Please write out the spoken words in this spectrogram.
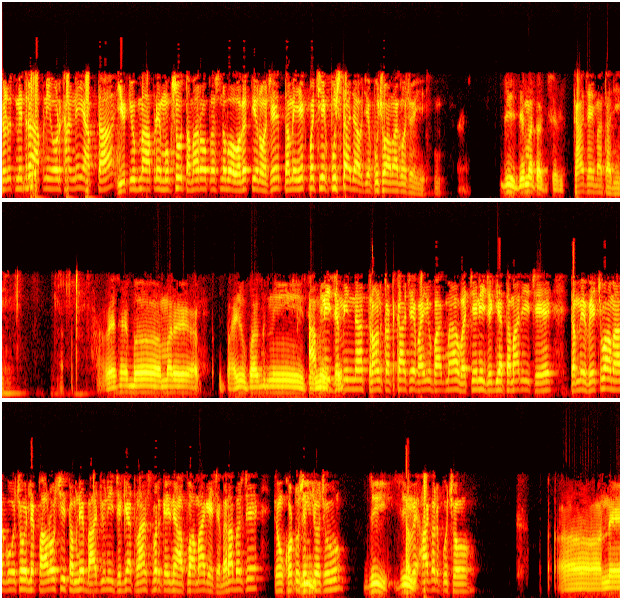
ખેડૂત મિત્ર આપની ઓળખાણ નહીં આપતા. યુટ્યુબમાં આપણે મૂકશું. તમારો પ્રશ્ન બહુ અગત્યનો છે. તમે એક પછી એક પૂછતા જાઓ જે પૂછવા માંગો છો એ. જી જય માતાજી સાહેબ. હા જય માતાજી. હવે સાહેબ અમારે ભાઈ ભાગની આપની જમીનના ત્રણ કટકા છે ભાઈઓ ભાગમાં વચ્ચેની જગ્યા તમારી છે. તમે વેચવા માંગો છો એટલે પાડોશી તમને બાજુની જગ્યા ટ્રાન્સફર કરીને આપવા માંગે છે. બરાબર છે? કે હું ખોટું સમજો છું? જી જી. હવે આગળ પૂછો. અને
